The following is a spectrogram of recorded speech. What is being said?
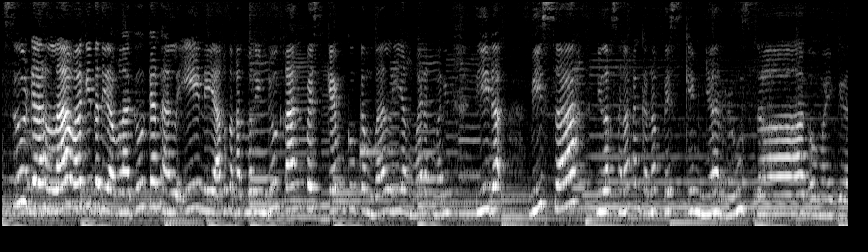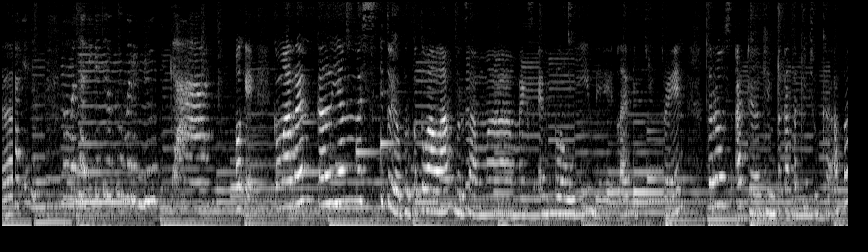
Sudah lama kita tidak melakukan hal ini. Aku sangat merindukan facecamku kembali yang mana kemarin tidak bisa dilaksanakan karena facecamnya rusak. Oh my god. Oke, kemarin kalian les itu ya berpetualang bersama Max and Chloe di Life is Train. Terus ada game teka-teki juga apa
